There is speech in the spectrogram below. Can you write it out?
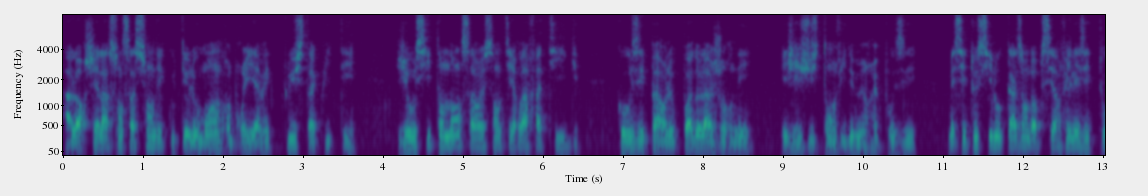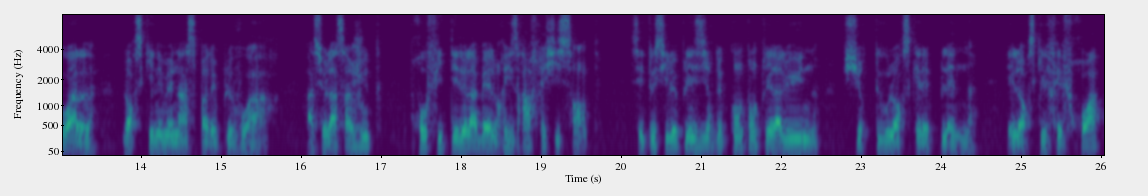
Alors j'ai la sensation d'écouter le moindre bruit avec plus d'acuité. J'ai aussi tendance à ressentir la fatigue causée par le poids de la journée et j'ai juste envie de me reposer. Mais c'est aussi l'occasion d'observer les étoiles lorsqu'il ne menace pas de pleuvoir. À cela s'ajoute profiter de la belle brise rafraîchissante. C'est aussi le plaisir de contempler la lune, surtout lorsqu'elle est pleine. Et lorsqu'il fait froid,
